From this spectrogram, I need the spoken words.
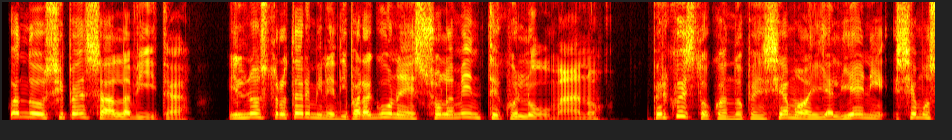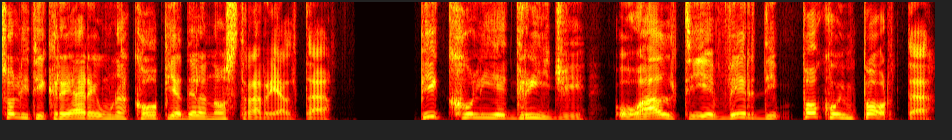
Quando si pensa alla vita, il nostro termine di paragone è solamente quello umano, per questo quando pensiamo agli alieni siamo soliti creare una copia della nostra realtà. Piccoli e grigi o alti e verdi poco importa.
